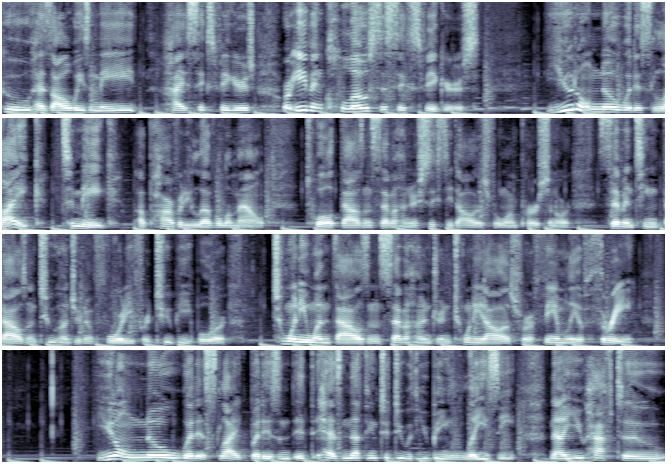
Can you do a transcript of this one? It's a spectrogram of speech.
who has always made high six figures or even close to six figures, you don't know what it's like to make a poverty level amount $12,760 for one person or $17,240 for two people or $21,720 for a family of 3 you don't know what it's like, but it has nothing to do with you being lazy. Now, you have to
